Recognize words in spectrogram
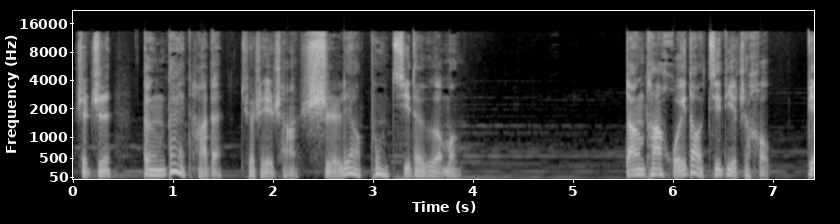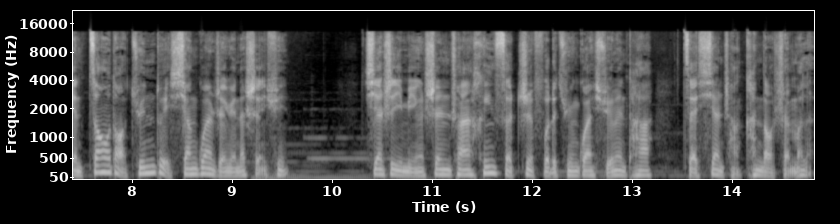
谁知等待他的却是一场始料不及的噩梦。当他回到基地之后，便遭到军队相关人员的审讯。先是一名身穿黑色制服的军官询问他在现场看到什么了，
